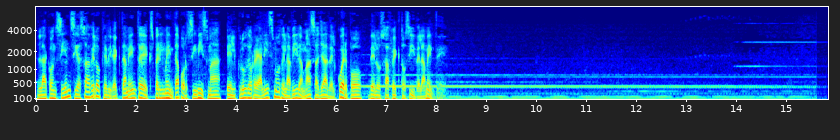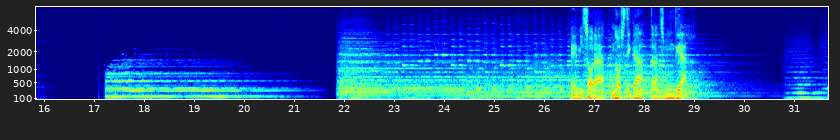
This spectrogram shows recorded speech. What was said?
La conciencia sabe lo que directamente experimenta por sí misma, el crudo realismo de la vida más allá del cuerpo, de los afectos y de la mente. Emisora, gnóstica, transmundial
